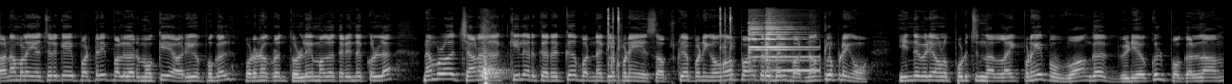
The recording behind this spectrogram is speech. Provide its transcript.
கனமழை எச்சரிக்கை பற்றி பல்வேறு முக்கிய அறிவிப்புகள் உடனுக்குடன் துல்லியமாக தெரிந்து கொள்ள நம்மளோட சேனலை கீழே இருக்கிறதுக்கு பட்டனை கிளிக் பண்ணி சப்ஸ்கிரைப் பண்ணிக்கோங்க. பக்கத்தில் பெல் பட்டனும் கிளிக் பண்ணிக்கோங்க. இந்த வீடியோ உங்களுக்கு பிடிச்சிருந்தா லைக் பண்ணுங்கள் இப்போ வாங்க வீடியோக்குள் போகலாம்.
